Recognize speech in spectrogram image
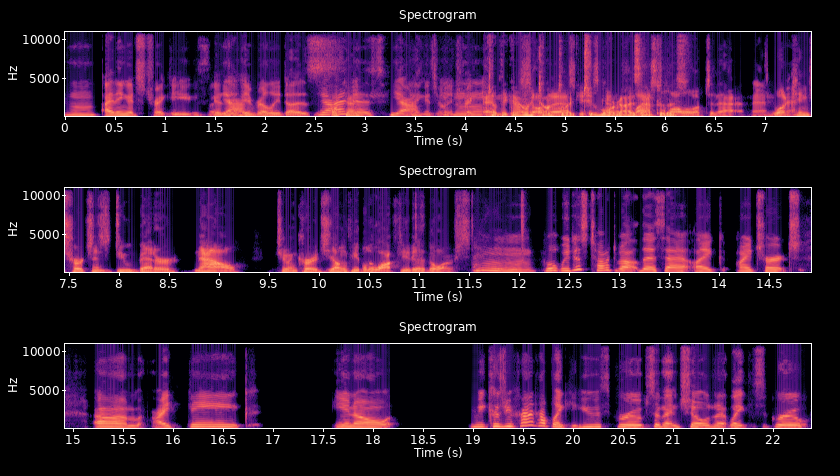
Mhm. i think it's tricky 'cause Yeah. it, it really does Yeah, Okay. it is. Yeah. i think it's really Mhm. tricky I think I only so talked gonna like, two more guys after this. Follow up to that. Okay. What can churches do better now to encourage young people to walk through their doors? Hmm. Well, we just talked about this at like my church. Um, I think, you know, because you kind of have like youth groups and then children like group,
